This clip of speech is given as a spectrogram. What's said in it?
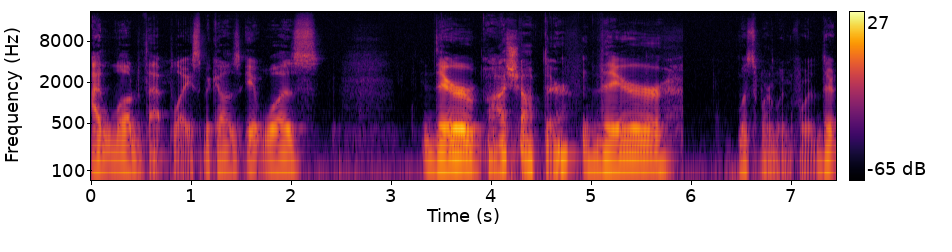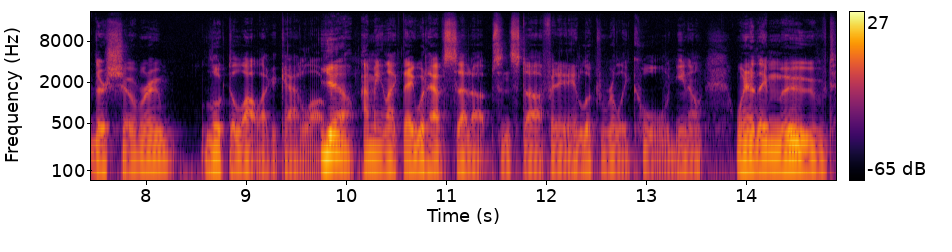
I loved that place because it was their I shopped there. their what's the word I'm looking for? Their their showroom looked a lot like a catalog. Yeah. I mean, like they would have setups and stuff, and it, it looked really cool. You know, whenever they moved,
